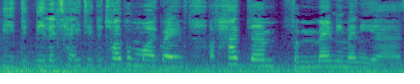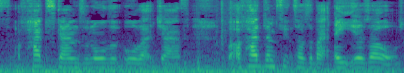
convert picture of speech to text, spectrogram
be debilitated. The type of migraines, I've had them for many, many years. I've had scans and all the, all that jazz, but I've had them since I was about eight years old.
